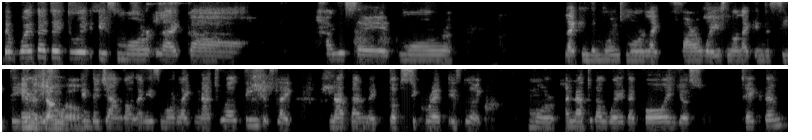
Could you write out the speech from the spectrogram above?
The way that they do it is more like uh, how you say it, more like in the mind, more like far away. It's not like in the city. In the jungle. More, in the jungle, and it's more like natural thing. It's like nothing like top secret. It's like more a natural way that go and just take them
